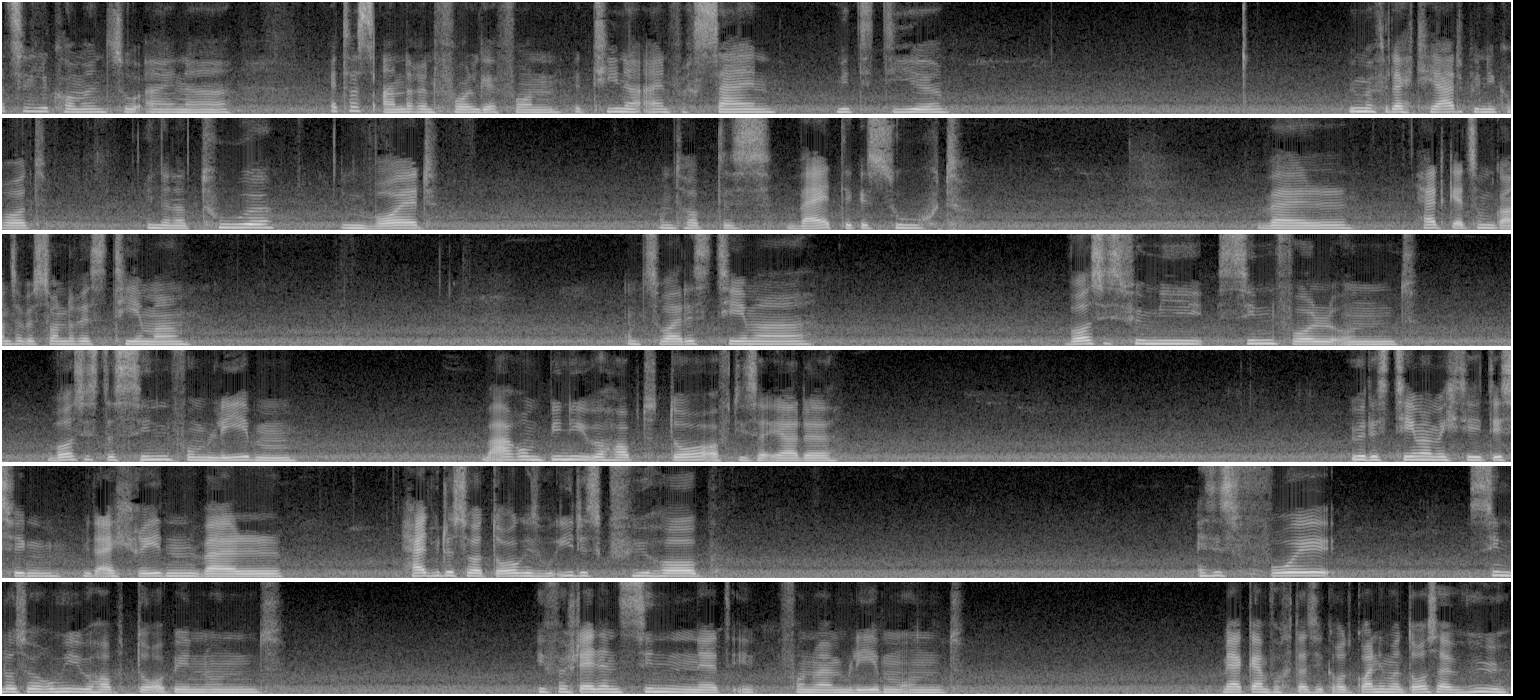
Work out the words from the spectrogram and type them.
Herzlich willkommen zu einer etwas anderen Folge von Bettina einfach sein mit dir. Wie man vielleicht hört, bin ich gerade in der Natur, im Wald und habe das Weite gesucht, weil heute geht es um ein ganz besonderes Thema. Und zwar das Thema was ist für mich sinnvoll und was ist der Sinn vom Leben? Warum bin ich überhaupt da auf dieser Erde? Über das Thema möchte ich deswegen mit euch reden, weil heute wieder so ein Tag ist, wo ich das Gefühl habe, es ist voll sinnlos, warum ich überhaupt da bin und ich verstehe den Sinn nicht von meinem Leben und merke einfach, dass ich gerade gar nicht mehr da sein will.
